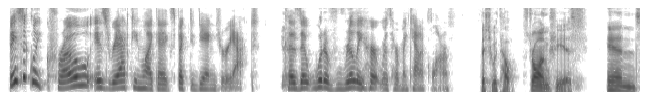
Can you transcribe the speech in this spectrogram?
basically Qrow is reacting like I expected Yang to react. Because it would have really hurt with her mechanical arm. Especially with how strong she is. And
